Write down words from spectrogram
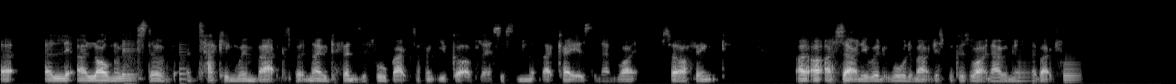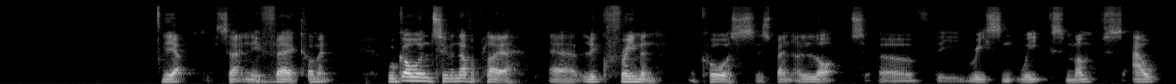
a, a, long list of attacking wing backs but no defensive fullbacks, I think you've got a system that, that caters to them, right? So I think I, I certainly wouldn't rule them out just because right now we're going to back four. Yep, certainly fair comment. We'll go on to another player, uh, Luke Freeman. Of course, has spent a lot of the recent weeks, months out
